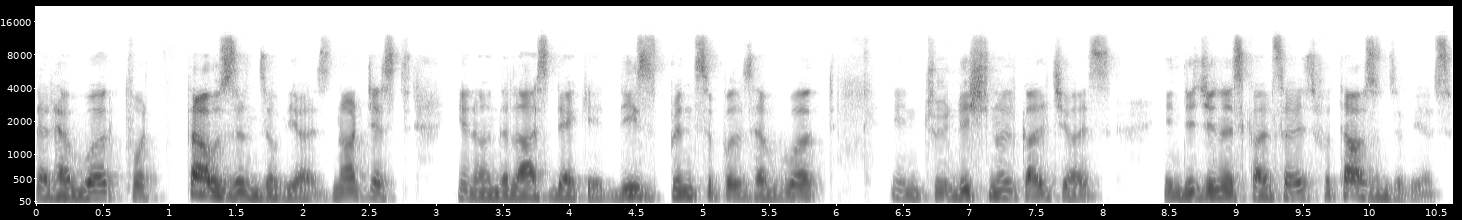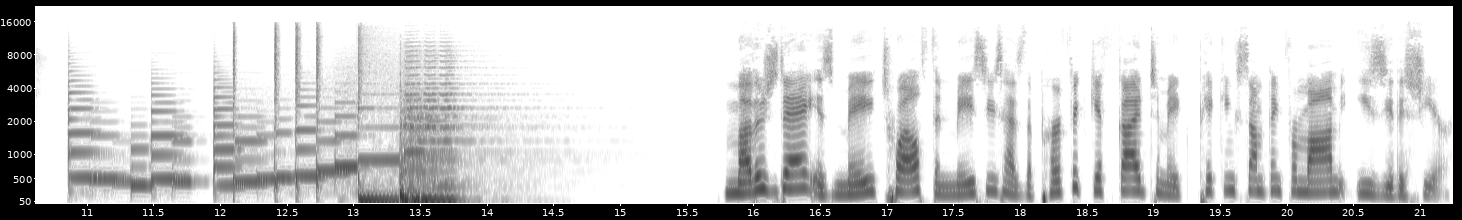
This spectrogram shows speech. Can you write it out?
that have worked for thousands of years, not just you know in the last decade. These principles have worked in traditional cultures, indigenous cultures for thousands of years. Mother's Day is May 12th, and Macy's has the perfect gift guide to make picking something for mom easy this year.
